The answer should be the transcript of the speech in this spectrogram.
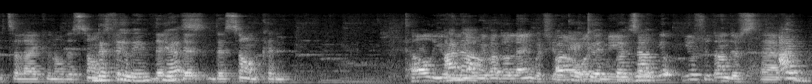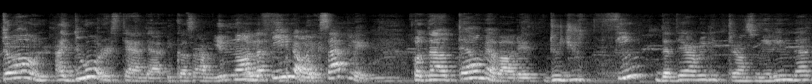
It's like you know the song. The feeling, The, yes. the, the song can tell you, I you know, know. without the language, you know Okay, what good, it means. but So now- you, you should understand. I don't. I do understand that because I'm You know a Latino, people. exactly. But now tell me about it. Do you think that they are really transmitting that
